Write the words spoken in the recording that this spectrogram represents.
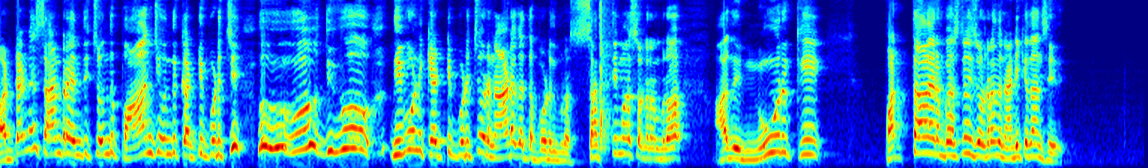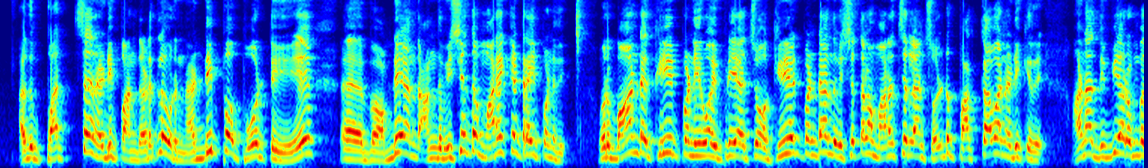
உடனே சாண்ட்ரா எந்திரிச்சு வந்து பாஞ்சு வந்து கட்டி பிடிச்சி திவு திவுன்னு கட்டி பிடிச்சி ஒரு நாடகத்தை போடுது ப்ரோ சத்தியமா சொல்றேன் ப்ரோ அது நூறுக்கு பத்தாயிரம் பர்சன்டேஜ் சொல்றது நடிக்க தான் செய்யுது. அது பச்சை நடிப்பு. அந்த இடத்துல ஒரு நடிப்பை போட்டு அப்படியே அந்த அந்த விஷயத்த மறைக்க ட்ரை பண்ணுது. ஒரு பாண்டை கிரியேட் பண்ணிடுவோம் இப்படியாச்சும். கிரியேட் பண்ணிட்டு அந்த விஷயத்தெல்லாம் மறைச்சிடலான்னு சொல்லிட்டு பக்காவாக நடிக்குது. ஆனால் திவ்யா ரொம்ப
